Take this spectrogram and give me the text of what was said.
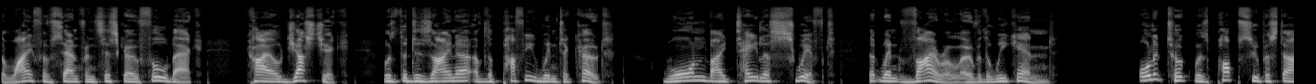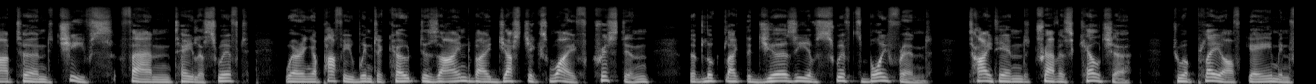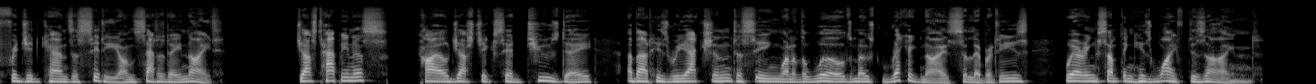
The wife of San Francisco fullback Kyle Juszczyk was the designer of the puffy winter coat, worn by Taylor Swift, that went viral over the weekend. All it took was pop superstar turned Chiefs fan Taylor Swift wearing a puffy winter coat designed by Juszczyk's wife, Kristin, that looked like the jersey of Swift's boyfriend, tight end Travis Kelce, to a playoff game in frigid Kansas City on Saturday night. Just happiness? Kyle Juszczyk said Tuesday about his reaction to seeing one of the world's most recognized celebrities wearing something his wife designed.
